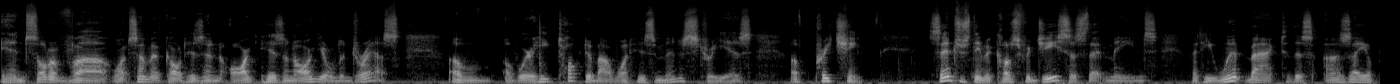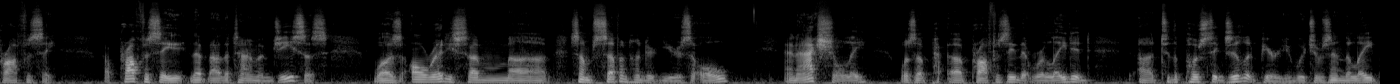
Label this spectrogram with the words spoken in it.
in sort of uh, what some have called his, inaug- his inaugural address of, of where he talked about what his ministry is of preaching. It's interesting because for Jesus that means that he went back to this Isaiah prophecy, a prophecy that by the time of Jesus was already some uh, some 700 years old, and actually was a, a prophecy that related uh, to the post-exilic period, which was in the late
